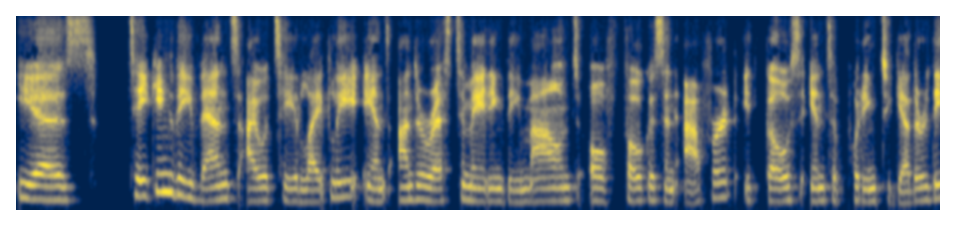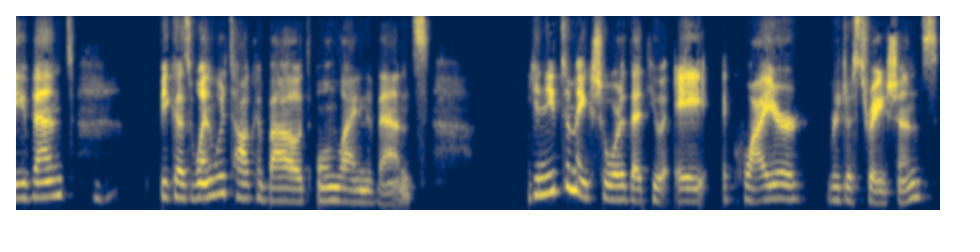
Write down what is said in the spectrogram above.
Is taking the events, I would say, lightly and underestimating the amount of focus and effort it goes into putting together the event. Mm-hmm because when we talk about online events you need to make sure that you a acquire registrations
